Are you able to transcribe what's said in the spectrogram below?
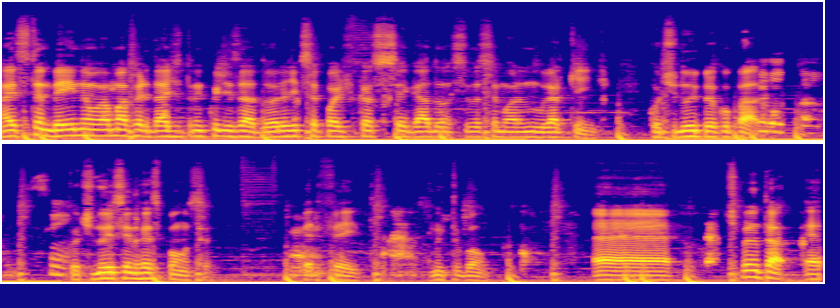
mas também não é uma verdade tranquilizadora de que você pode ficar sossegado se você mora num lugar quente. Continue preocupado. Sim, sim. Continue sendo responsa. É. Perfeito. Muito bom. É, te perguntar, é,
